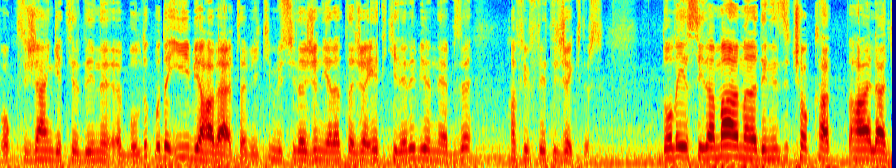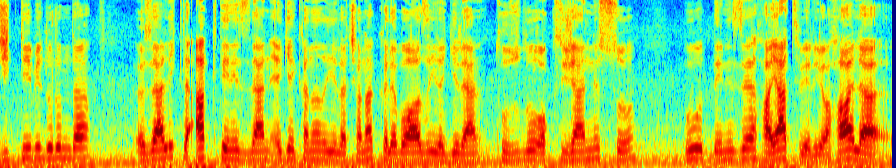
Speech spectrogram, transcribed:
oksijen getirdiğini e, bulduk. Bu da iyi bir haber tabii ki. Müsilajın yaratacağı etkileri bir nebze hafifletecektir. Dolayısıyla Marmara Denizi çok hala ciddi bir durumda. Özellikle Akdeniz'den Ege kanalıyla Çanakkale Boğazı'yla giren tuzlu, oksijenli su bu denize hayat veriyor. Hala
